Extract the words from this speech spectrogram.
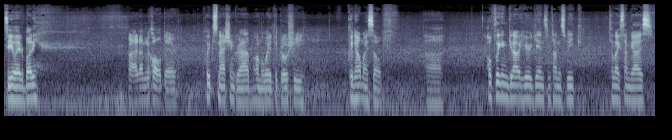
See you later, buddy. All right, I'm gonna call it there. Quick smash and grab on the way to the grocery. Couldn't help myself. Uh, hopefully I can get out here again sometime this week. Till next time, guys.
